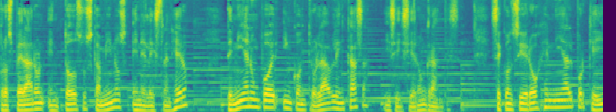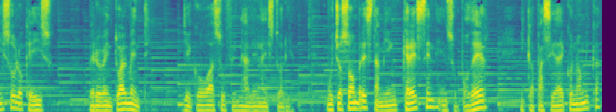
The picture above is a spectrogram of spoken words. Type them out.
prosperaron en todos sus caminos en el extranjero, tenían un poder incontrolable en casa y se hicieron grandes. Se consideró genial porque hizo lo que hizo, pero eventualmente llegó a su final en la historia. Muchos hombres también crecen en su poder y capacidad económica,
